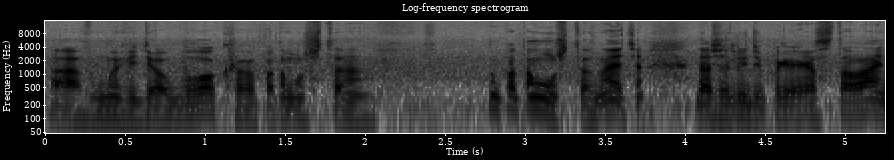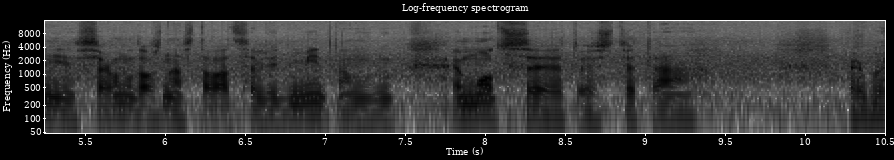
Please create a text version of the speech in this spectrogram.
э, в мой видеоблог, потому что ну, потому что, знаете, даже люди при расставании все равно должны оставаться людьми, там, эмоции, то есть это как бы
